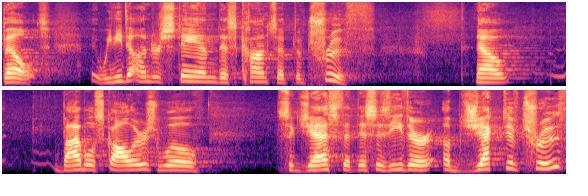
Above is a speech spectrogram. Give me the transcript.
belt, we need to understand this concept of truth. Now, Bible scholars will suggest that this is either objective truth,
